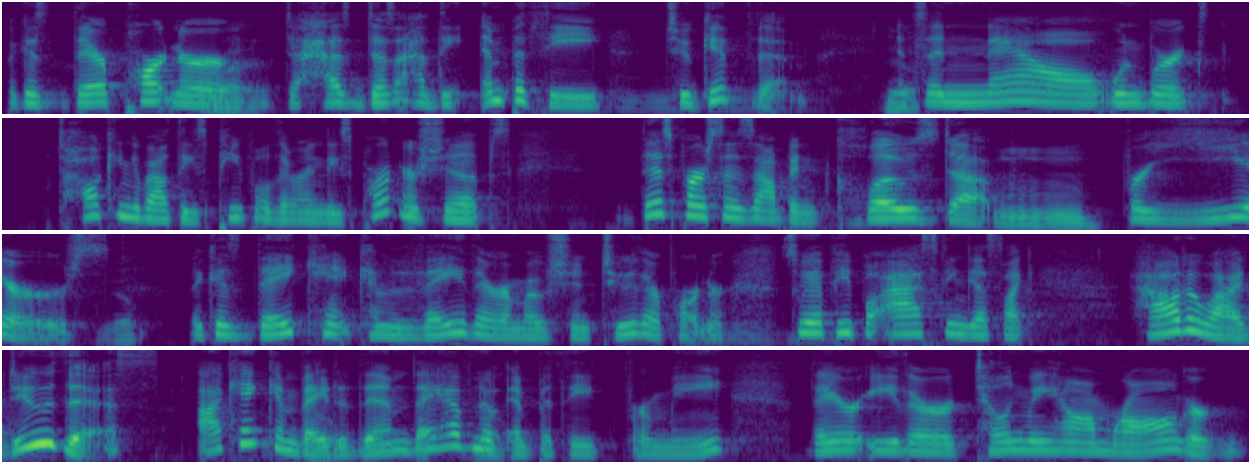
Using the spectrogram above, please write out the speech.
because their partner Right. has doesn't have the empathy to give them. And so now, when we're ex- talking about these people that are in these partnerships, this person has now been closed up mm. for years because they can't convey their emotion to their partner. So we have people asking us like, "How do I do this?" I can't convey to them. They have no empathy for me. They are either telling me how I'm wrong or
